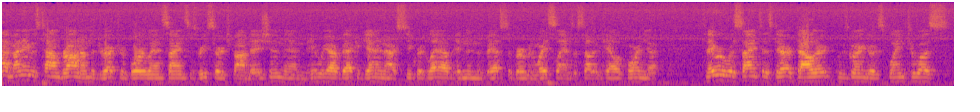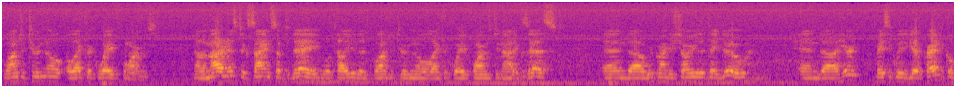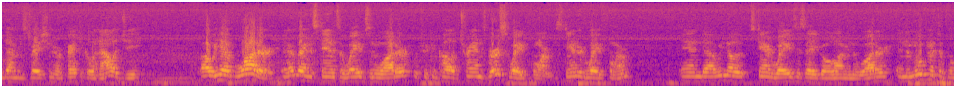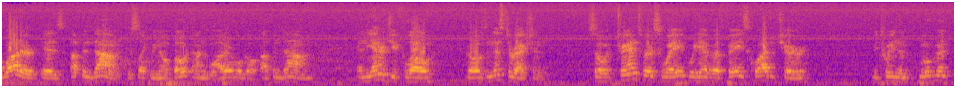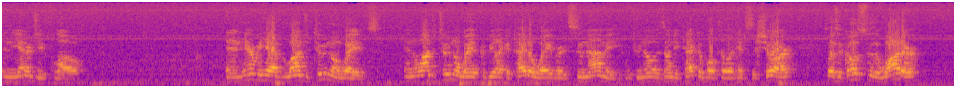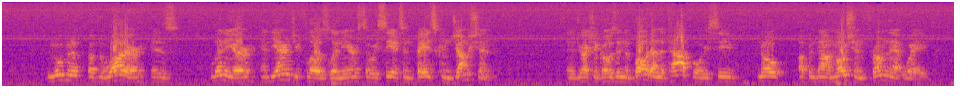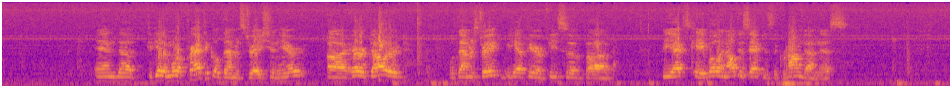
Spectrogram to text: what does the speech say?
Hi, my name is Tom Brown. I'm the director of Borderland Sciences Research Foundation, and here we are back again in our secret lab hidden in the vast suburban wastelands of Southern California. Today we're with scientist Eric Dollard, who's going to explain to us longitudinal electric waveforms. Now, the modernistic science of today will tell you that longitudinal electric waveforms do not exist, and uh, we're going to show you that they do. And uh, here basically to get a practical demonstration or a practical analogy, uh, we have water, and everybody understands the waves in water, which we can call a transverse waveform, standard waveform. And uh, we know standard waves as they go along in the water. And the movement of the water is up and down, just like we know a boat on the water will go up and down. And the energy flow goes in this direction. So a transverse wave, we have a phase quadrature between the movement and the energy flow. And here we have longitudinal waves. And a longitudinal wave could be like a tidal wave or a tsunami, which we know is undetectable till it hits the shore. So as it goes through the water, the movement of the water is linear and the energy flow is linear, so we see it's in phase conjunction in the direction it goes in. The boat on the top will receive no up and down motion from that wave. And uh, to get a more practical demonstration here, uh, Eric Dollard will demonstrate. We have here a piece of uh, BX cable, and I'll just act as the ground on this.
